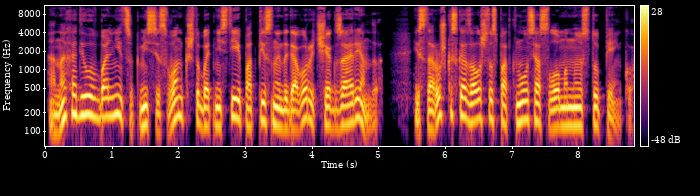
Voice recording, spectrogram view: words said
Она ходила в больницу к миссис Вонг, чтобы отнести ей подписанный договор и чек за аренду, и старушка сказала, что споткнулась о сломанную ступеньку.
